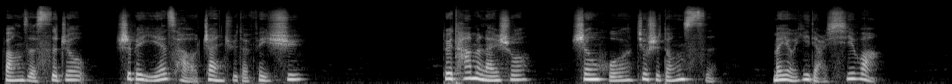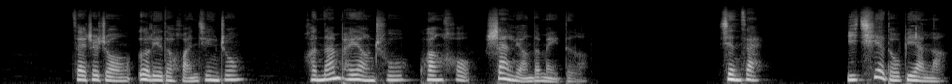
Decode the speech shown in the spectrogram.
房子四周是被野草占据的废墟，对他们来说，生活就是等死，没有一点希望。在这种恶劣的环境中。很难培养出宽厚善良的美德。现在，一切都变了，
